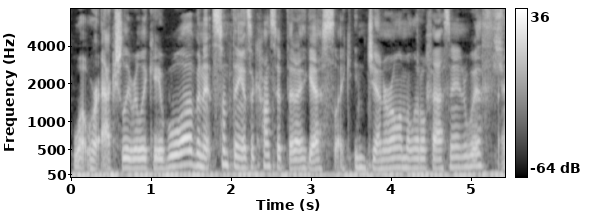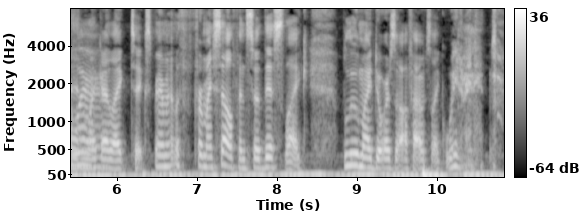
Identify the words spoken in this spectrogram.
what we're actually really capable of. And it's something. It's a concept that I guess like in general I'm a little fascinated with, and like I like to experiment with for myself. And so this like blew my doors off. I was like, wait a minute.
